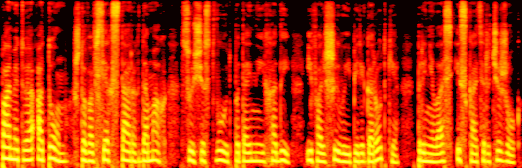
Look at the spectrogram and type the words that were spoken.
Памятуя о том, что во всех старых домах существуют потайные ходы и фальшивые перегородки, принялась искать рычажок.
